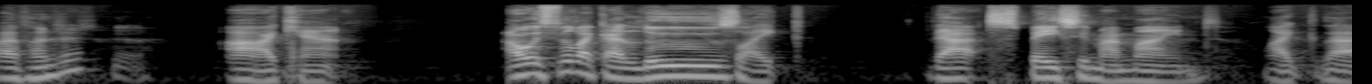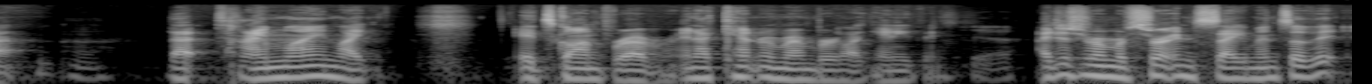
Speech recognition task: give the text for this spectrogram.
Five hundred? Yeah. Ah, I can't. I always feel like I lose like that space in my mind, like that Uh-huh. that timeline, like it's gone forever, and I can't remember like anything. Yeah. I just remember certain segments of it,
